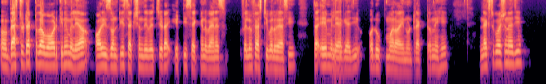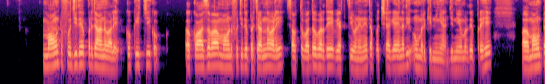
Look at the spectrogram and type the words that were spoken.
ਬੈਸਟ ਡਾਇਰੈਕਟਰ ਦਾ ਅਵਾਰਡ ਕਿਹਨੂੰ ਮਿਲਿਆ? ਔਰੀਜ਼ੋਨਟੀ ਸੈਕਸ਼ਨ ਦੇ ਵਿੱਚ ਜਿਹੜਾ 82 ਵੈਨਿਸ ਫਿਲਮ ਫੈਸਟੀਵਲ ਹੋਇਆ ਸੀ, ਤਾਂ ਇਹ ਮਿਲਿਆ ਗਿਆ ਜੀ ਅਨੂਪਮਾ ਰਾਏ ਨੂੰ ਡਾਇਰੈਕਟਰ ਨੇ ਇਹ। ਨੈਕਸਟ ਕੁਐਸਚਨ ਹੈ ਜੀ। ਮਾਉਂਟ ਫੂਜੀ ਦੇ ਉੱਪਰ ਜਾਣ ਵਾਲੇ ਕੋਕੀਚੀ ਕਾਜ਼ਵਾ ਮਾਉਂਟ ਫੂਜੀ ਦੇ ਉੱਪਰ ਚੜਨ ਵਾਲੇ ਸਭ ਤੋਂ ਵੱਧ ਉਮਰ ਦੇ ਵਿਅਕਤੀ ਬਣੇ ਨੇ, ਤਾਂ ਪੁੱਛਿਆ ਗਿਆ ਇਹਨਾਂ ਦੀ ਉਮਰ ਕਿੰਨੀ ਹੈ ਜਿੰਨੀ ਉਮਰ ਦੇ ਉੱਪਰ ਇਹ ਮਾਉਂਟ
